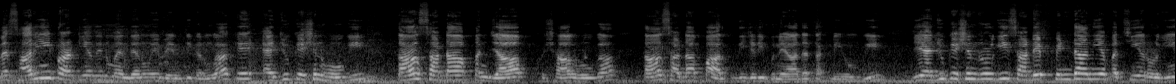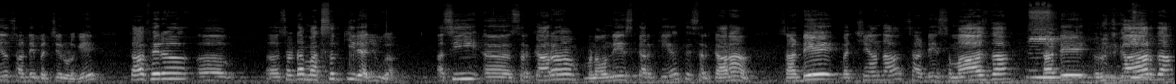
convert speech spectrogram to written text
ਮੈਂ ਸਾਰੀਆਂ ਹੀ ਪਾਰਟੀਆਂ ਦੇ ਨੁਮਾਇੰਦਿਆਂ ਨੂੰ ਇਹ ਬੇਨਤੀ ਕਰੂੰਗਾ ਕਿ ਐਜੂਕੇਸ਼ਨ ਹੋਊਗੀ, ਤਾਂ ਸਾਡਾ ਪੰਜਾਬ ਖੁਸ਼ਹਾਲ ਹੋਊਗਾ, ਤਾਂ ਸਾਡਾ ਭਾਰਤ ਦੀ ਜਿਹੜੀ ਬੁਨਿਆਦ ਹੈ ਤਕੜੀ ਹੋਊਗੀ। ਜੇ ਐਜੂਕੇਸ਼ਨ ਰੁਲ ਗਈ, ਸਾਡੇ ਪਿੰਡਾਂ ਦੀਆਂ ਬੱਚੀਆਂ ਰੁਲ ਗਈਆਂ, ਸਾਡੇ ਬੱਚੇ ਰੁਲ ਗਏ, ਤਾਂ ਫਿਰ ਸਾਡਾ ਮਕਸਦ ਕੀ ਰਹਿ ਜਾਊਗਾ? ਅਸੀਂ ਸਰਕਾਰਾਂ ਬਣਾਉਨੇ ਇਸ ਕਰਕੇ ਆ ਕਿ ਸਰਕਾਰਾਂ ਸਾਡੇ ਬੱਚਿਆਂ ਦਾ, ਸਾਡੇ ਸਮਾਜ ਦਾ, ਸਾਡੇ ਰੁਜ਼ਗਾਰ ਦਾ,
